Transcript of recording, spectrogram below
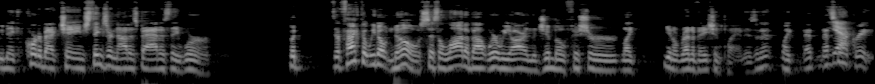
We make a quarterback change. Things are not as bad as they were. But the fact that we don't know says a lot about where we are in the Jimbo Fisher, like, you know, renovation plan, isn't it? Like, that, that's Yeah. not great.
